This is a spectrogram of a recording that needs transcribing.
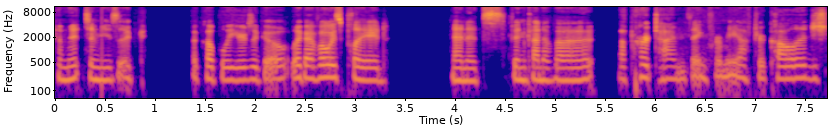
commit to music a couple of years ago like i've always played and it's been kind of a, a part-time thing for me after college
